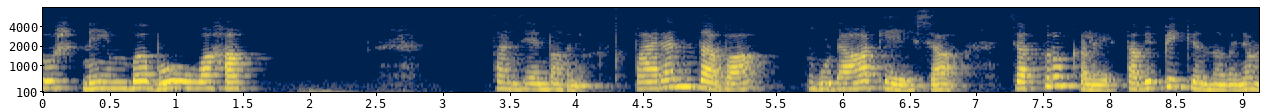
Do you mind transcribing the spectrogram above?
തുഷ്ണീം ബഭൂവഹ സഞ്ജയൻ പറഞ്ഞു. പരന്തപ ഗുഡാകേശ ശത്രുക്കളെ തപിപ്പിക്കുന്നവനും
